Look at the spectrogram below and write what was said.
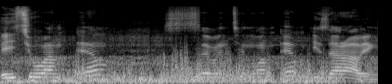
81M, 71M is arriving.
